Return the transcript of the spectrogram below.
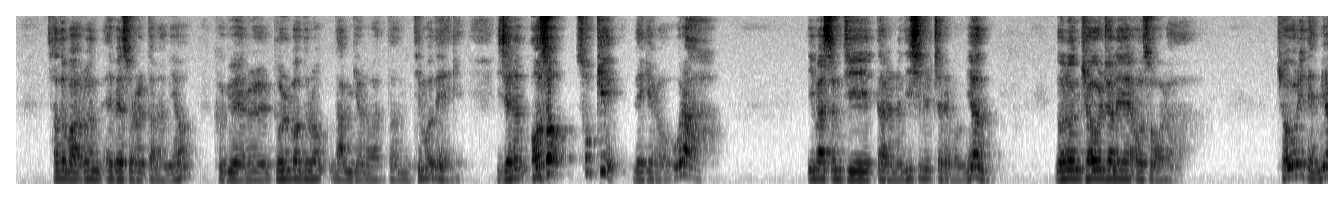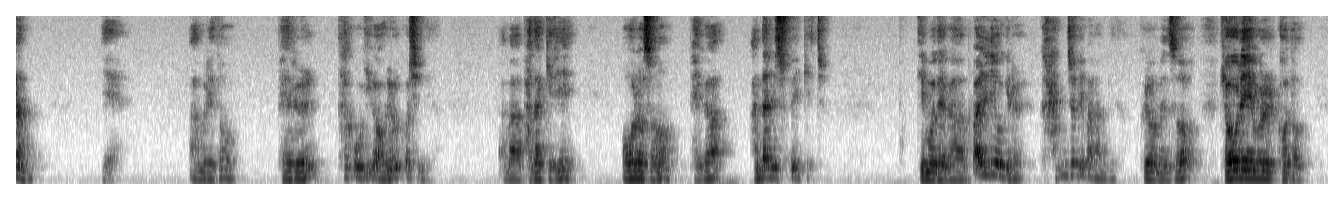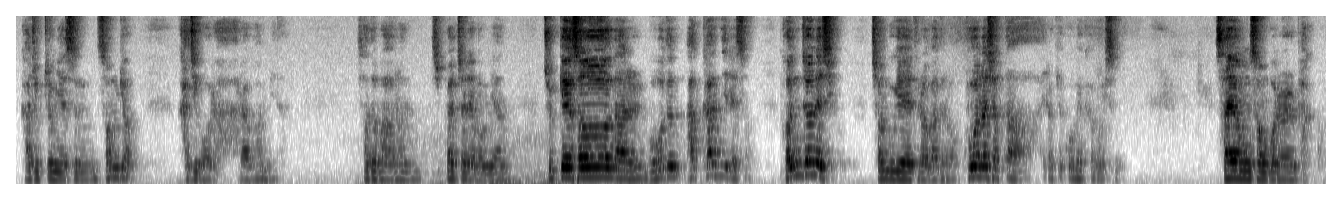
사도 바울은 에베소를 떠나며 그 교회를 돌보도록 남겨놓았던 디모데에게 이제는 어서 속히 내게로 오라 이 말씀 뒤 따르는 21절에 보면 너는 겨울 전에 어서 오라 겨울이 되면 예 아무래도 배를 타고 오기가 어려울 것입니다. 아마 바닷길이 얼어서 배가 안 다닐 수도 있겠죠. 디모데가 빨리 오기를 간절히 바랍니다. 그러면서 겨울에 입을 겉옷, 가죽 종이에 쓴 성경 가지고 오라라고 합니다. 사도 바울은 18절에 보면 주께서 나를 모든 악한 일에서 건져내시고 천국에 들어가도록 구원하셨다. 이렇게 고백하고 있습니다. 사형 선고를 받고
